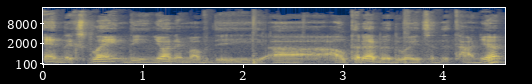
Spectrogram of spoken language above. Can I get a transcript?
and explain the inyonim of the uh, Alter Rebbe the way it's in the Tanya,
